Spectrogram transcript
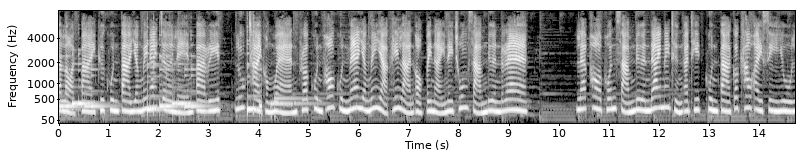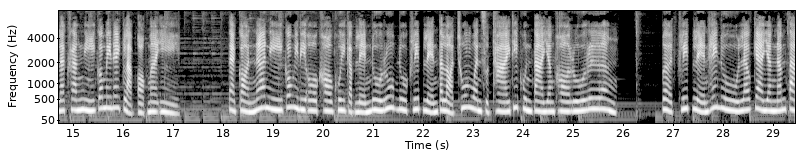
ตลอดไป คือคุณตายังไม่ได้เจอเหลนปาริส ลูกชายของแหวน เพราะคุณพ่อคุณแม่ยังไม่อยากให้หลานออกไปไหนในช่วงสามเดือนแรก และพอพ้นสามเดือนได้ไม่ถึงอาทิตย์คุณตาก็เข้า ICU และครั้งนี้ก็ไม่ได้กลับออกมาอีก แต่ก่อนหน้านี้ก็วิดีโอคอลคุยกับเหลนดูรูปดูคลิปเหลนตลอดช่วงวันสุดท้ายที่คุณตายังพอรู้เรื่อง เปิดคลิปเหลนให้ดูแล้วแกยังน้ำตา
